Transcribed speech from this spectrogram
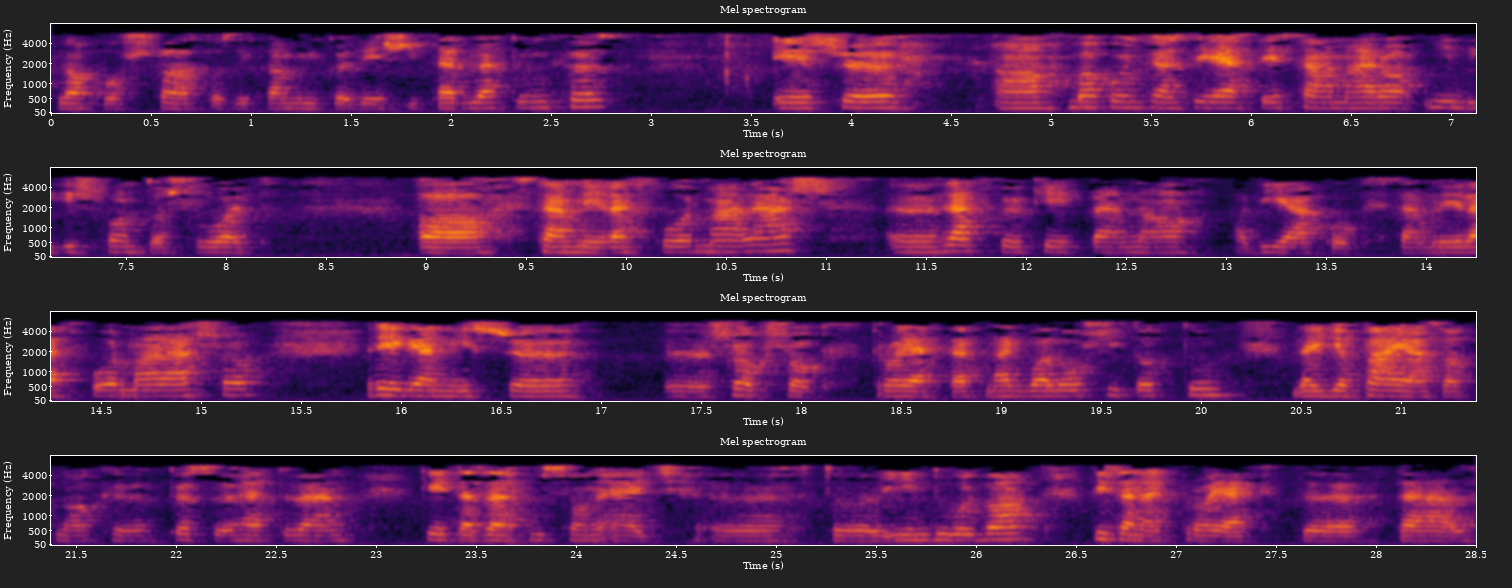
lakos tartozik a működési területünkhöz, és a Bakonykán ZRT számára mindig is fontos volt a szemléletformálás, legfőképpen a, a diákok szemléletformálása. Régen is sok-sok projektet megvalósítottunk, de így a pályázatnak köszönhetően 2021-től indulva 11 projekttel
